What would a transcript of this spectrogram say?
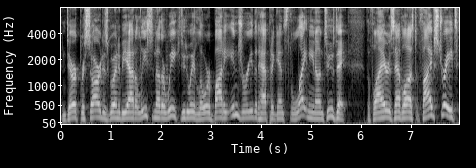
and Derek Brassard is going to be out at least another week due to a lower body injury that happened against the Lightning on Tuesday. The Flyers have lost five straight.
